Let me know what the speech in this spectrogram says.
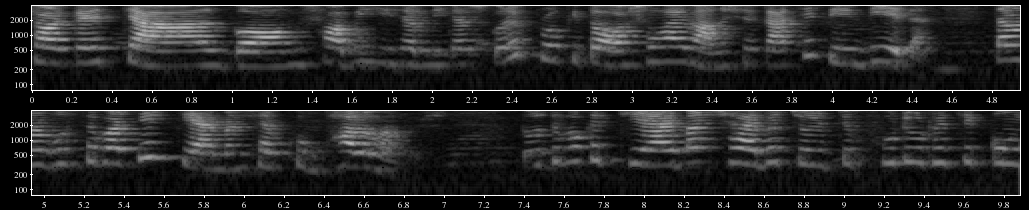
সরকারের চাল, গম সবই হিসাব নিকাশ করে প্রকৃত অসহায় মানুষের কাছে তিনি দিয়ে দেন। তা আমরা বুঝতে পারছি চেয়ারম্যান সাহেব খুব ভালো মানুষ। উদ্দীপকের চেয়ারম্যান সাহেবের চরিত্র ফুটে উঠেছে কোন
